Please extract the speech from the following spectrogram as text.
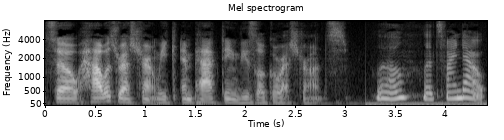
so how is Restaurant Week impacting these local restaurants? Well, let's find out.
